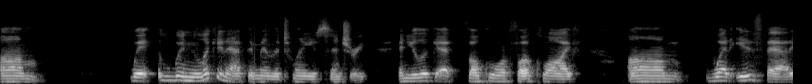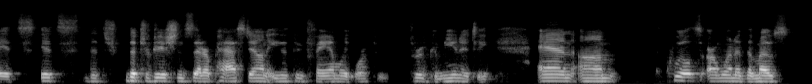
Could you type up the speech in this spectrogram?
Um, when looking at them in the 20th century, and you look at folklore, folk life, um, what is that? It's it's the, the traditions that are passed down either through family or through through community, and um, quilts are one of the most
